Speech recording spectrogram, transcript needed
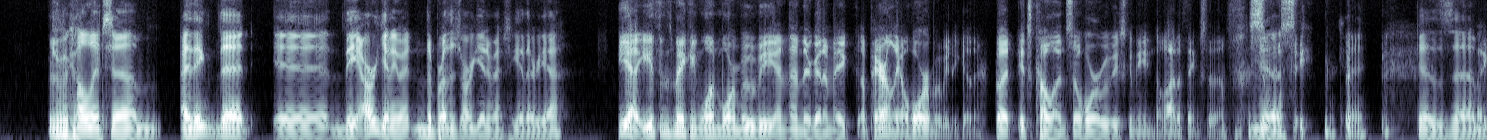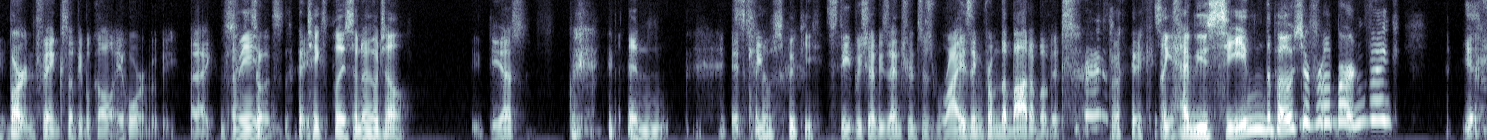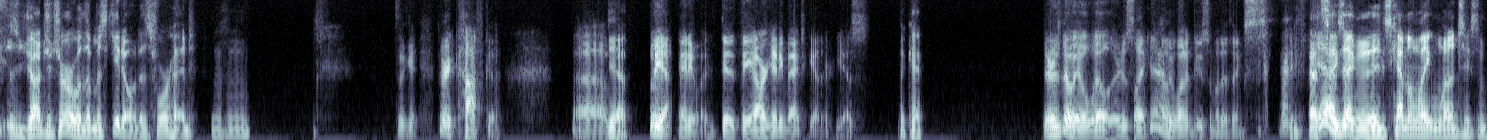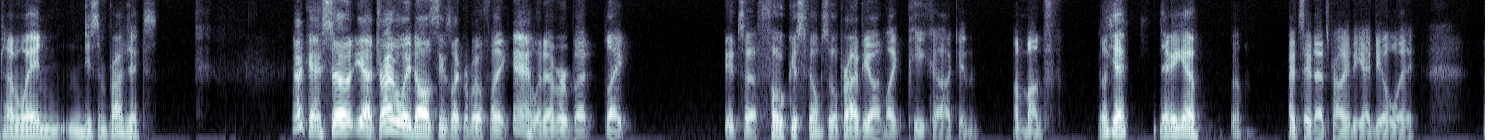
what do we call it? Um, I think that uh, they are getting the brothers are getting back together. Yeah. Yeah, Ethan's making one more movie, and then they're gonna make apparently a horror movie together. But it's Coen, so horror movies can mean a lot of things to them. so Yeah. we'll see. Okay. Because um, Like Barton Fink, some people call a horror movie. I, I mean, so it's it takes place in a hotel, yes, and it's it's kind Steve, of spooky. Steve Buscemi's entrance is rising from the bottom of it. like, It's like, have you seen the poster for Barton Fink? yeah, This is John Turturro with a mosquito on his forehead. hmm it's like a, very Kafka. Uh, Yeah. but yeah. Anyway, they, they are getting back together. Yes. Okay. There's no ill will. They're just like, yeah, we want to do some other things. Yeah, exactly. They just kind of like want to take some time away and do some projects. Okay, so yeah, Drive Away Dolls seems like we're both like, eh, whatever, but like it's a focus film, so it'll probably be on like Peacock in a month. Okay, there you go. I'd say that's probably the ideal way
